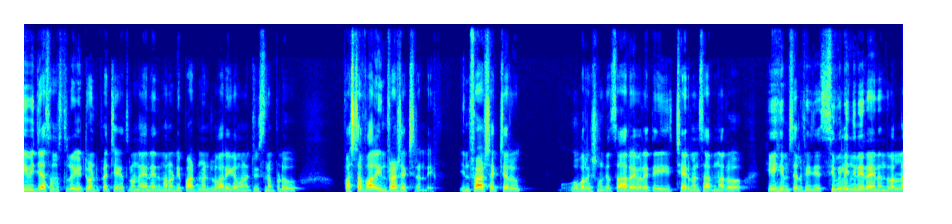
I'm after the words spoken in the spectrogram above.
ఈ విద్యా సంస్థలో ఎటువంటి ప్రత్యేకతలు ఉన్నాయనేది మనం డిపార్ట్మెంట్ల వారీగా మనం చూసినప్పుడు ఫస్ట్ ఆఫ్ ఆల్ ఇన్ఫ్రాస్ట్రక్చర్ అండి. ఇన్ఫ్రాస్ట్రక్చర్ గోపాలకృష్ణ సార్ ఎవరైతే ఈ చైర్మన్ సార్ ఉన్నారో he himself is a civil engineer అయినందువల్ల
